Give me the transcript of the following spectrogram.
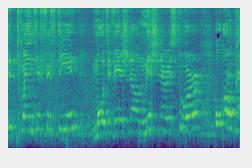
the 2015 Motivational Missionaries Tour open.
